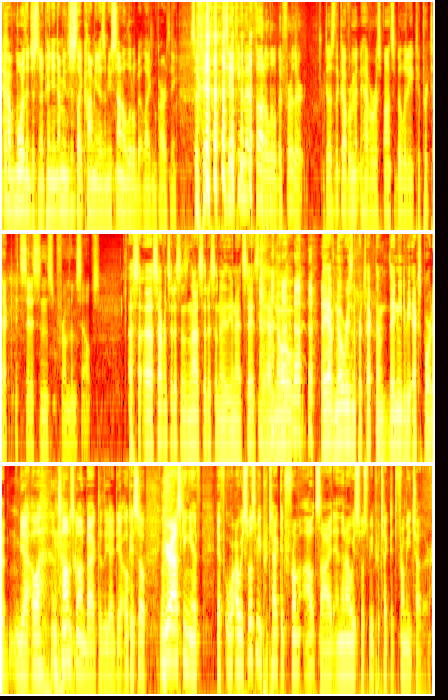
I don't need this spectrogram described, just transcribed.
have more than just an opinion. I mean, just like communism, you sound a little bit like McCarthy. So ta- taking that thought a little bit further, does the government have a responsibility to protect its citizens from themselves? A, so- a sovereign citizen is not a citizen of the United States. They have no, they have no reason to protect them. They need to be exported. Yeah. Well, Tom's gone back to the idea. Okay, so you're asking if if are we supposed to be protected from outside, and then are we supposed to be protected from each other?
